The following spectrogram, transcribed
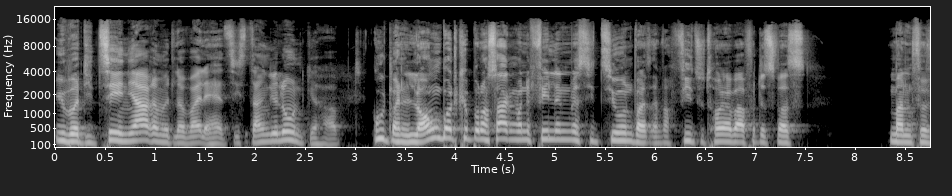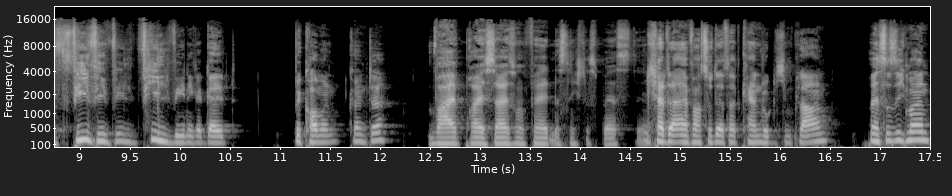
über die zehn Jahre mittlerweile hätte es sich dann gelohnt gehabt. Gut, mein Longboard könnte man noch sagen, war eine Fehlinvestition, weil es einfach viel zu teuer war für das, was man für viel, viel, viel, viel weniger Geld bekommen könnte. War halt Preis-Leistung-Verhältnis nicht das Beste. Ich hatte einfach zu der Zeit keinen wirklichen Plan. Weißt du, was ich meine?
